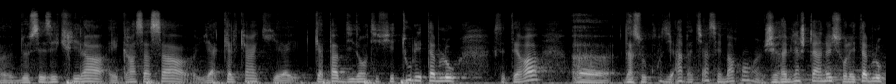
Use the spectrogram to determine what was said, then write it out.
euh, de ces écrits-là, et grâce à ça, il y a quelqu'un qui est capable d'identifier tous les tableaux, etc. Euh, d'un seul coup, on se dit Ah bah tiens, c'est marrant, j'irais bien jeter un œil sur les tableaux,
